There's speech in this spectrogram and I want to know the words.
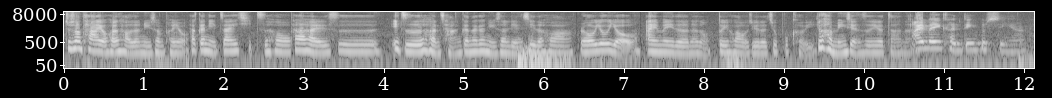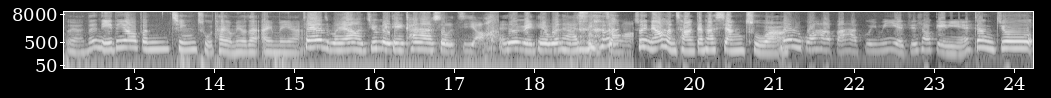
就算他有很好的女生朋友，他跟你在一起之后。他还是一直很常跟那个女生联系的话，然后又有暧昧的那种对话，我觉得就不可以，就很明显是一个渣男。暧昧肯定不行啊。对啊，但是你一定要分清楚他有没有在暧昧啊。现在怎么样？就每天看他的手机啊、哦，还是每天问他行踪啊？所以你要很常跟他相处啊。那如果他把他闺蜜也介绍给你，这样就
